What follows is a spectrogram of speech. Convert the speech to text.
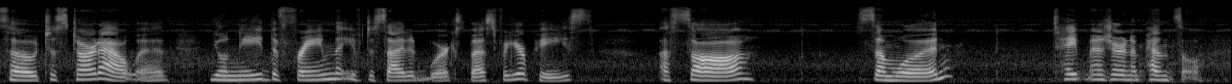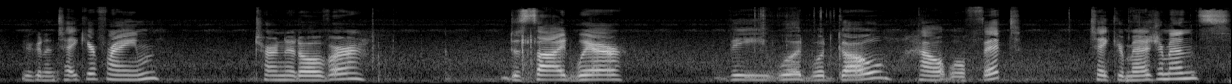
So to start out with, you'll need the frame that you've decided works best for your piece, a saw, some wood, tape measure, and a pencil. You're going to take your frame, turn it over, decide where the wood would go, how it will fit, take your measurements.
